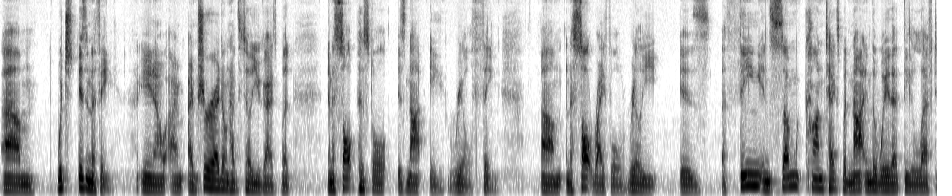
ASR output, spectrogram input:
um, which isn't a thing. You know, I'm, I'm sure I don't have to tell you guys, but an assault pistol is not a real thing. Um, an assault rifle really is a thing in some context, but not in the way that the left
